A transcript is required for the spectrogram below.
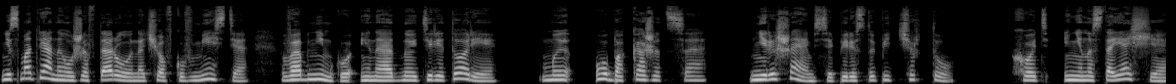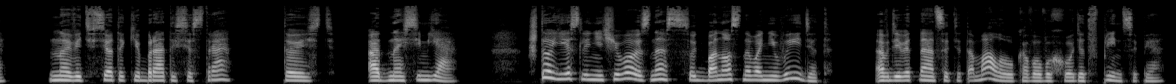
Несмотря на уже вторую ночевку вместе, в обнимку и на одной территории, мы оба, кажется, не решаемся переступить черту. Хоть и не настоящие, но ведь все-таки брат и сестра, то есть одна семья. Что, если ничего из нас судьбоносного не выйдет? А в девятнадцать это мало у кого выходит в принципе.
